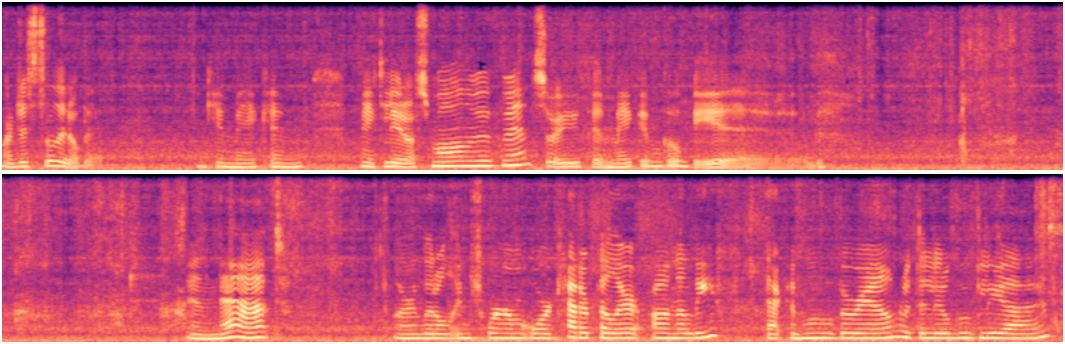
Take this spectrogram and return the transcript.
or just a little bit. You can make him make little small movements or you can make him go big. And that, our little inchworm or caterpillar on the leaf that can move around with the little googly eyes,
